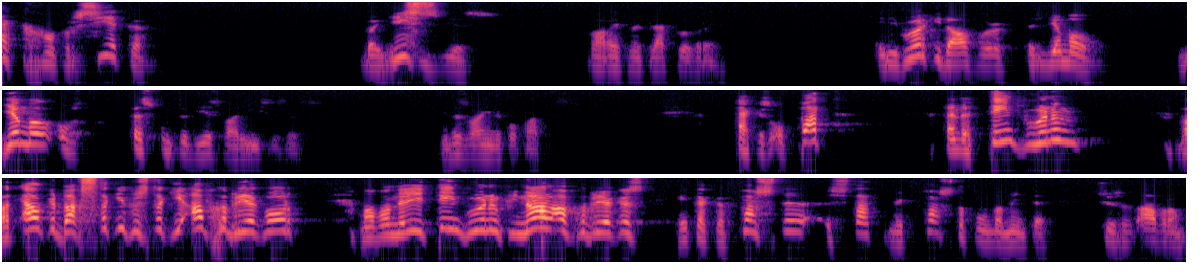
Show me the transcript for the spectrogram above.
ek gaan verseker by Jesus wees waar hy my plek voorberei. En die woordjie daarvoor is hemel. Hemel is om te weet waar Jesus is. En dis waar ek op pad is. Ek is op pad in 'n tentwoning wat elke dag stukkie vir stukkie afgebreek word, maar wanneer die tentwoning finaal afgebreek is, het ek 'n vaste stad met vaste fondamente soos wat Abraham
